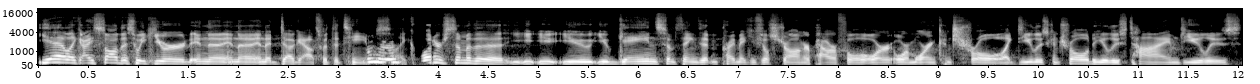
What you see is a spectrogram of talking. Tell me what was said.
Yeah, like I saw this week you were in the in the in the dugouts with the teams. Mm-hmm. Like what are some of the you you you gain some things that probably make you feel strong or powerful or or more in control? Like do you lose control? Do you lose time? Do you lose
